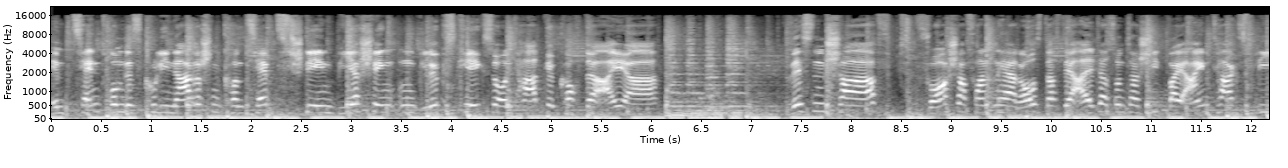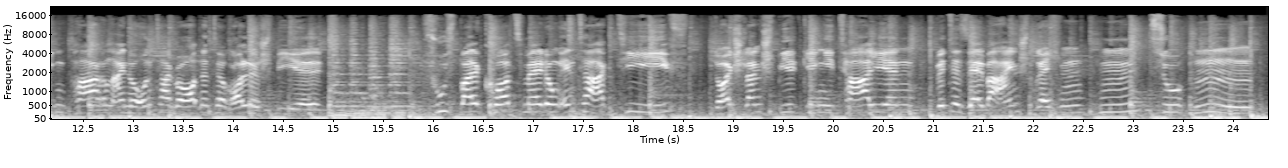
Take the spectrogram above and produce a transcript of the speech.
Im Zentrum des kulinarischen Konzepts stehen Bierschinken, Glückskekse und hartgekochte Eier. Wissenschaft. Forscher fanden heraus, dass der Altersunterschied bei Eintagsfliegenpaaren eine untergeordnete Rolle spielt. Fußball-Kurzmeldung interaktiv. Deutschland spielt gegen Italien. Bitte selber einsprechen. Hm zu hm.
